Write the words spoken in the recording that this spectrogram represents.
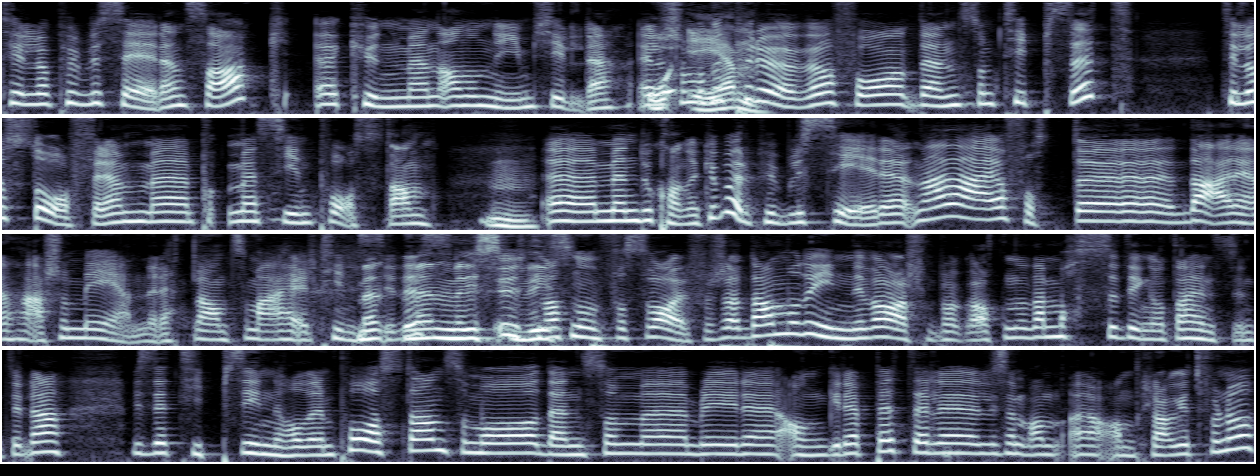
til å publisere en sak eh, kun med en anonym kilde. Eller så må en. du prøve å få den som tipset, til å stå frem med, med sin påstand. Eh, men du kan jo ikke bare publisere Nei, nei, jeg har fått Det er en her som mener et eller annet som er helt hinsides. men hvis- uten hvis- at noen får svare for seg. Da må du inn i og det er masse ting å ta hensyn til da. Hvis det tipset inneholder en påstand, så må den som eh, blir eh, angrepet eller liksom an, anklaget for noe,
